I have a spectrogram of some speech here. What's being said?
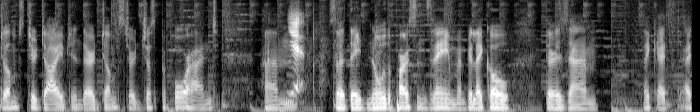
dumpster dived in their dumpster just beforehand. Um, Yeah. So they'd know the person's name and be like, oh, there's um like a, a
